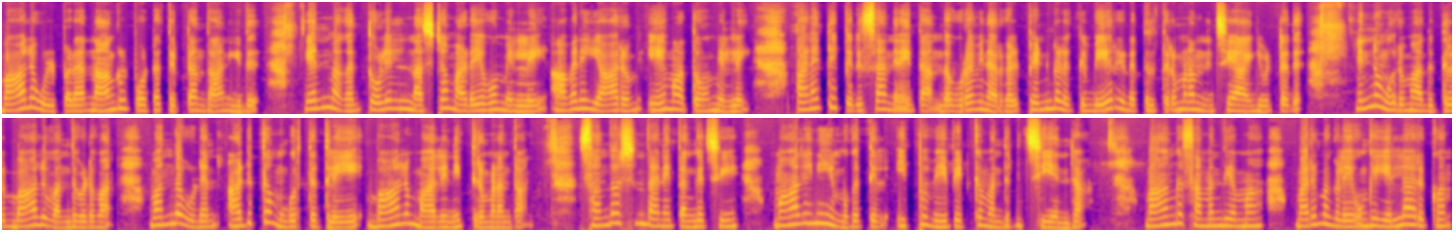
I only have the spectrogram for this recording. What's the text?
பாலு உள்பட நாங்கள் போட்ட திட்டம்தான் இது. என் மகன் தொழில் நஷ்டம் அடையவும் இல்லை அவனை யாரும் ஏமாத்தவும் இல்லை. பணத்தை பெருசா நினைத்த அந்த உறவினர்கள் பெண்களுக்கு வேறு இடத்தில் திருமணம் நிச்சயம் ஆகிவிட்டது இன்னும் ஒரு மாதத்தில் பாலு வந்து விடுவான். வந்தவுடன் அடுத்த முகூர்த்தத்திலேயே பாலு மாலினி திருமணம்தான். சந்தோஷம் தானே தங்கச்சி? மாலினி மாலினியின் முகத்தில் இப்பவே வெட்கம் வந்துடுச்சு என்றா. வாங்க சமந்தியம்மா மருமகளே உங்க எல்லாருக்கும்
